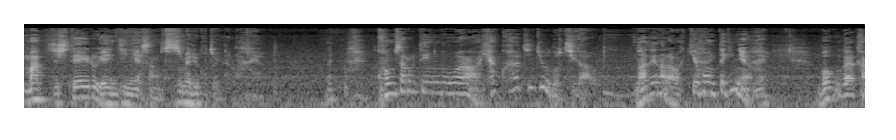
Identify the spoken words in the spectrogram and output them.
マッチしているエンジニアさんを進めることになるわけよ。ね、コンサルティングは180度違うなぜならば基本的にはね僕が考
